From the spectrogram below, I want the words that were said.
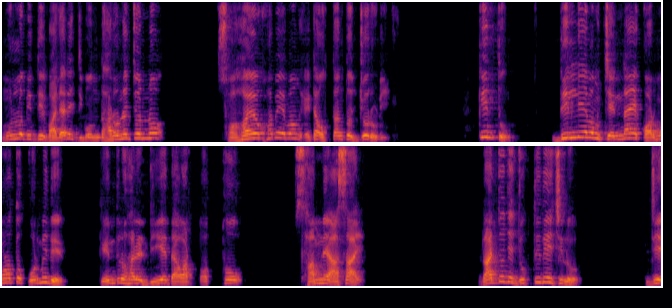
মূল্যবৃদ্ধির বাজারে জীবন ধারণের জন্য সহায়ক হবে এবং এটা অত্যন্ত জরুরি। কিন্তু দিল্লি এবং চেন্নাইয়ে কর্মরত কর্মীদের কেন্দ্রীয় হারে ডিএ দেওয়ার তথ্য সামনে আসায় রাজ্য যে যুক্তি দিয়েছিল যে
